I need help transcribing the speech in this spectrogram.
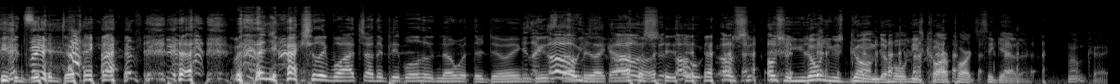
you can see him doing it. but then you actually watch other people who know what they're doing You're do like, stuff. oh, you're like, oh, oh, so, oh, oh, so, oh, so you don't use gum to hold these car parts together? Okay.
